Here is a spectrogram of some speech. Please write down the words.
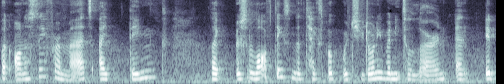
But honestly, for maths, I think like there's a lot of things in the textbook which you don't even need to learn, and it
